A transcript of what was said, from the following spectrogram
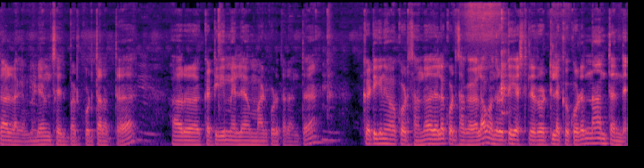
ತಳ್ಳಾಗ ಮೀಡಿಯಮ್ ಸೈಜ್ ಬಡ್ ಕೊಡ್ತಾರಂತ ಅವ್ರು ಕಟ್ಟಿಗೆ ಮೇಲೆ ಮಾಡಿಕೊಡ್ತಾರಂತ. ಕಟ್ಟಿಗೆ ನೀವು ಕೊಡ್ಸಂದು ಅದೆಲ್ಲ ಕೊಡ್ಸೋಕ್ಕಾಗಲ್ಲ. ಒಂದು ರೊಟ್ಟಿಗೆ ಎಷ್ಟು ರೊಟ್ಟಿ ಲೆಕ್ಕ ಕೊಡೋದು ನಾನು ತಂದೆ.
